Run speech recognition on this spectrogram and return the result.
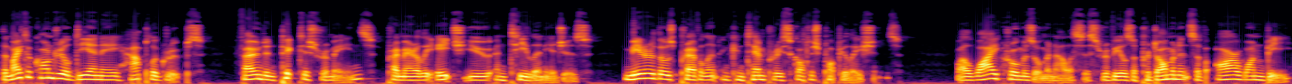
The mitochondrial DNA haplogroups found in Pictish remains, primarily HU and T lineages, mirror those prevalent in contemporary Scottish populations, while Y chromosome analysis reveals a predominance of R1b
